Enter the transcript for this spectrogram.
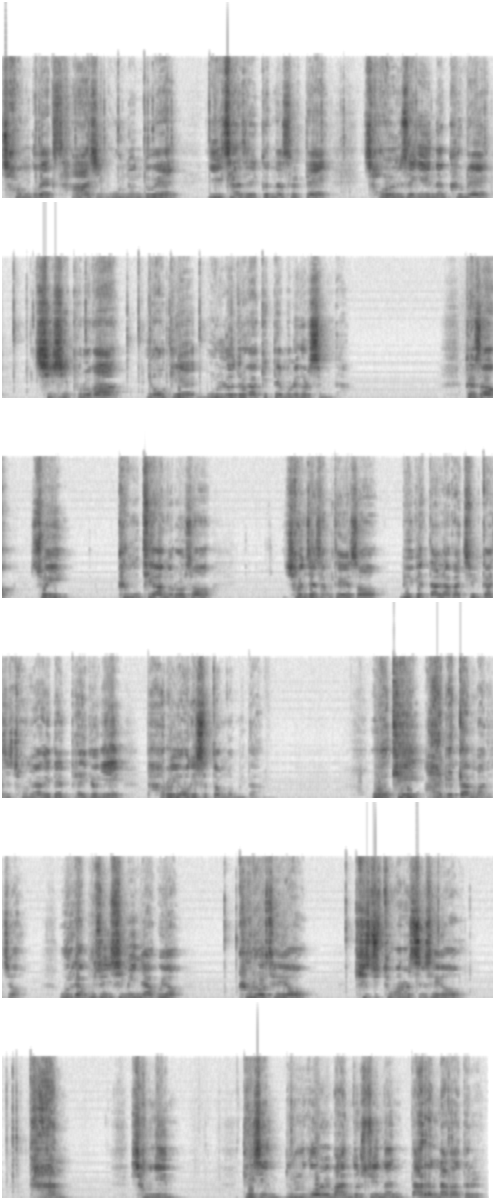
1945년도에 2차 세계 끝났을 때 전 세계에 있는 금의 70%가 여기에 몰려 들어갔기 때문에 그렇습니다. 그래서 소위 금태안으로서 현재 상태에서 미국의 달러가 지금까지 총량이 된 배경이 바로 여기 있었던 겁니다. 오케이 알겠단 말이죠. 우리가 무슨 힘이냐고요. 그러세요. 기주통화를 쓰세요. 단 형님 대신 물건을 만들 수 있는 다른 나라들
